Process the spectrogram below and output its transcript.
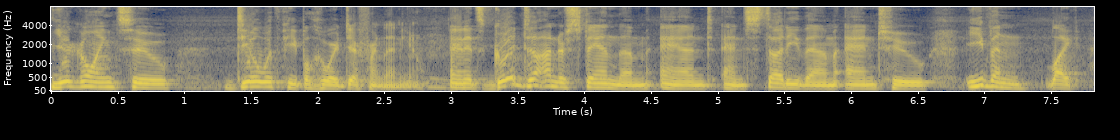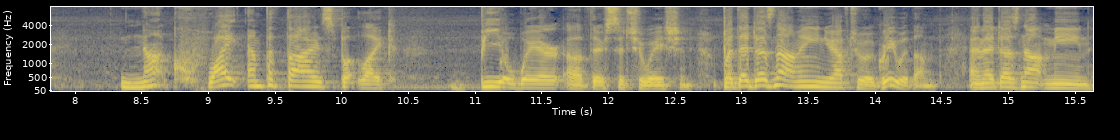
you're going to deal with people who are different than you. And it's good to understand them and and study them and to even like not quite empathize but like be aware of their situation. But that does not mean you have to agree with them. And that does not mean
